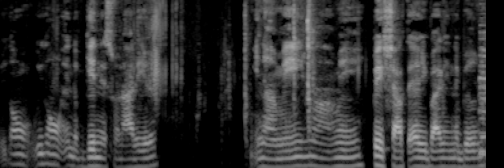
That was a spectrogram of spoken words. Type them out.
We gon' we gonna end up getting this one out of here. You know what I mean? You know what I mean? Big shout to everybody in the building.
